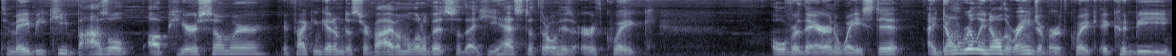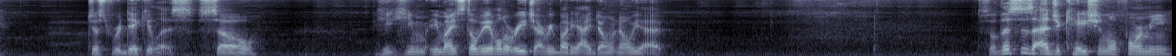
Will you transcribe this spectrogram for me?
to maybe keep Basil up here somewhere. If I can get him to survive him a little bit so that he has to throw his Earthquake over there and waste it. I don't really know the range of Earthquake. It could be just ridiculous. So he, he, he might still be able to reach everybody. I don't know yet. So this is educational for me.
